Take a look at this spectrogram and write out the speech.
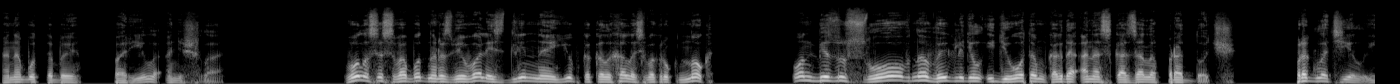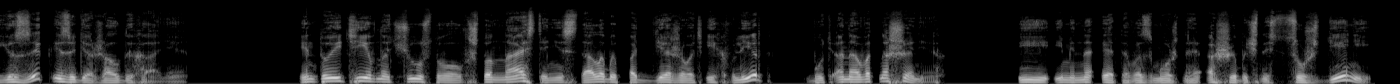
Она будто бы парила, а не шла. Волосы свободно развивались, длинная юбка колыхалась вокруг ног. Он, безусловно, выглядел идиотом, когда она сказала про дочь проглотил язык и задержал дыхание. Интуитивно чувствовал, что Настя не стала бы поддерживать их флирт, будь она в отношениях. И именно эта возможная ошибочность суждений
